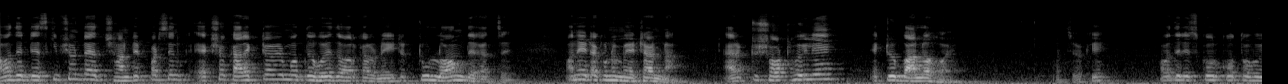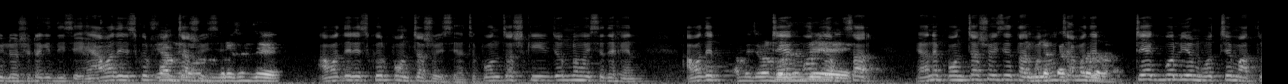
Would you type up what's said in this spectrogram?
আমাদের ডেসক্রিপশনটা হান্ড্রেড পার্সেন্ট একশো ক্যারেক্টারের মধ্যে হয়ে যাওয়ার কারণে এটা টু লং দেখাচ্ছে। মানে এটা কোনো ম্যাটার না। আর একটু শর্ট হইলে একটু ভালো হয়। আচ্ছা ওকে আমাদের স্কোর কত হইল সেটা কি দিছে? হ্যাঁ আমাদের স্কোর পঞ্চাশ হয়েছে আমাদের স্কোর পঞ্চাশ হয়েছে আচ্ছা পঞ্চাশ কি জন্য হয়েছে দেখেন? আমাদের টেক ভলিউম স্যার এখানে পঞ্চাশ হয়েছে তার মানে হচ্ছে আমাদের টেক ভলিউম হচ্ছে মাত্র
